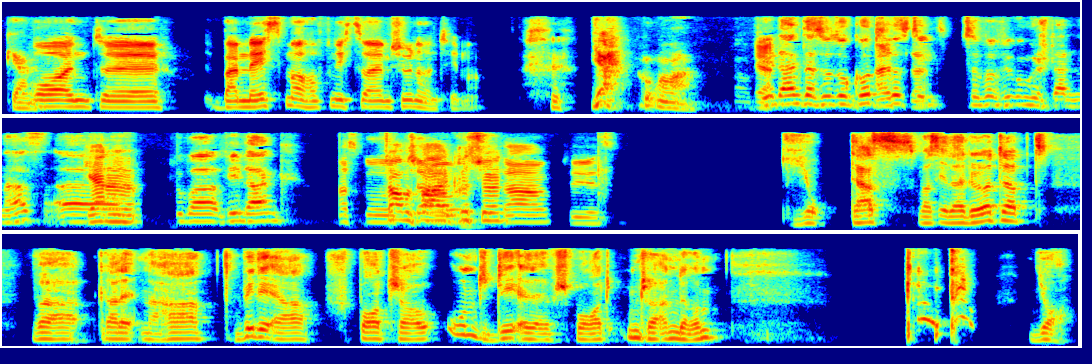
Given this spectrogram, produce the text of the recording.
Gerne. Und äh, beim nächsten Mal hoffentlich zu einem schöneren Thema. ja, gucken wir mal. Vielen Dank, dass du so kurzfristig zur Verfügung gestanden hast. Äh, Gerne. Super, vielen Dank. Mach's gut. Ciao, bis bald. Grüß schön. Ciao. Tschüss. Jo, das, was ihr da gehört habt, war gerade Nahar, WDR, Sportschau und DLF Sport unter anderem. ja.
